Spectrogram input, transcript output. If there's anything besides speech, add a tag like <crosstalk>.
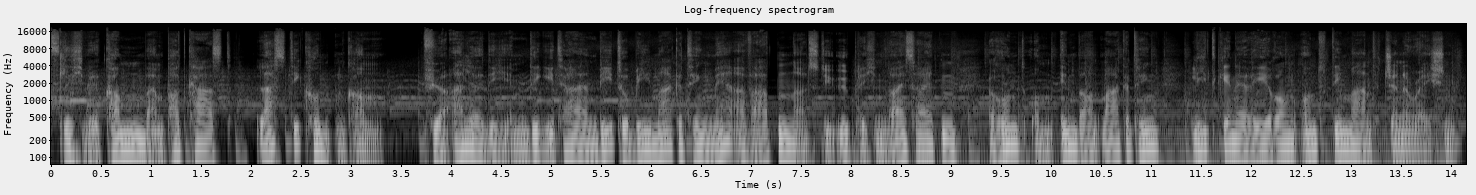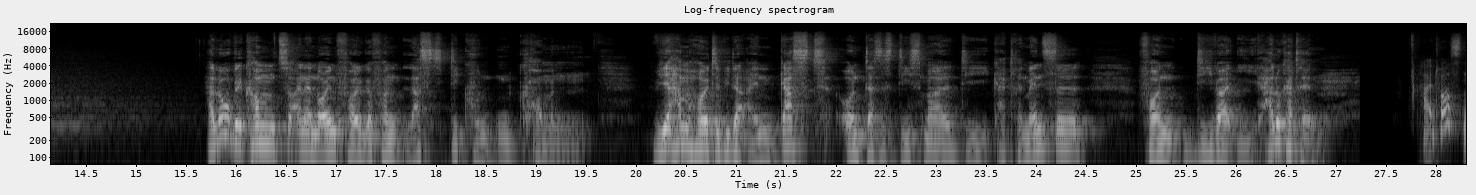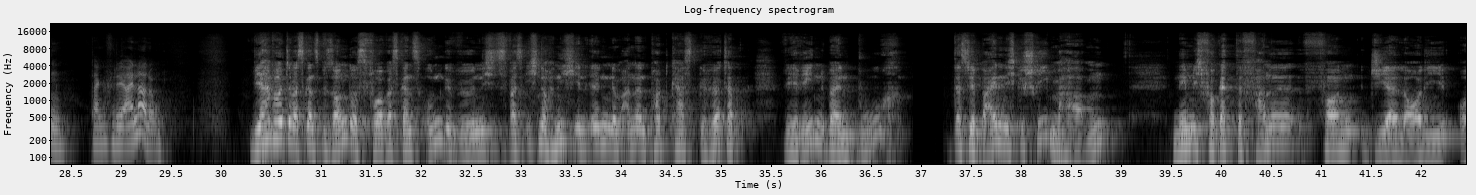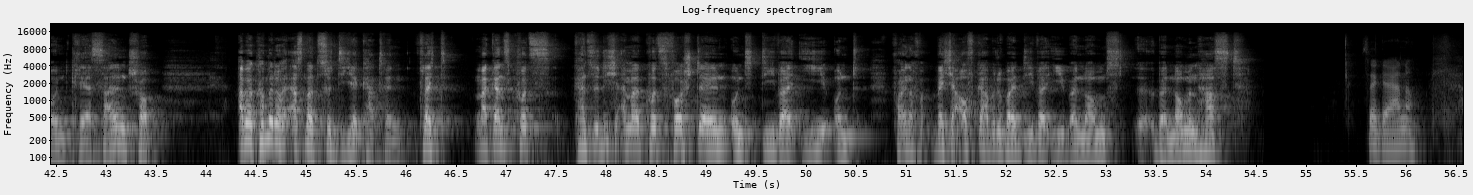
Herzlich willkommen beim Podcast Lass die Kunden kommen. Für alle, die im digitalen B2B-Marketing mehr erwarten als die üblichen Weisheiten rund um Inbound-Marketing, Lead-Generierung und Demand-Generation. Hallo, willkommen zu einer neuen Folge von Lasst die Kunden kommen. Wir haben heute wieder einen Gast und das ist diesmal die Katrin Menzel von Diva.i. Hallo Katrin. Hi Thorsten, danke für die Einladung. Wir haben heute was ganz Besonderes vor, was ganz Ungewöhnliches, was ich noch nicht in irgendeinem anderen Podcast gehört habe. Wir reden über ein Buch, das wir beide nicht geschrieben haben, nämlich Forget the Funnel von Gia Lordi und Claire Sallentrop. Aber kommen wir doch erstmal zu dir, Katrin. Vielleicht mal ganz kurz, kannst du dich einmal kurz vorstellen und Diva.i und vor allem auch, welche Aufgabe du bei Diva.i äh, übernommen hast? Sehr gerne.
